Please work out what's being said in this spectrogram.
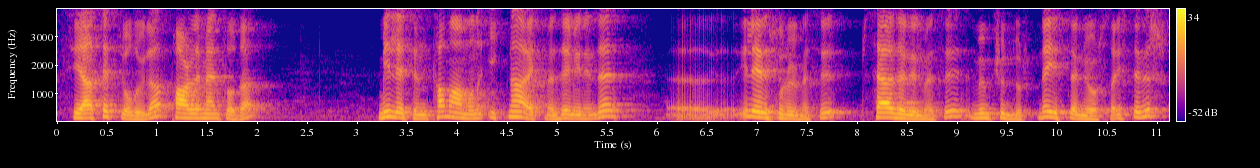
siyaset yoluyla parlamentoda milletin tamamını ikna etme zemininde e, ileri sürülmesi, serdedilmesi mümkündür. Ne isteniyorsa istenir,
